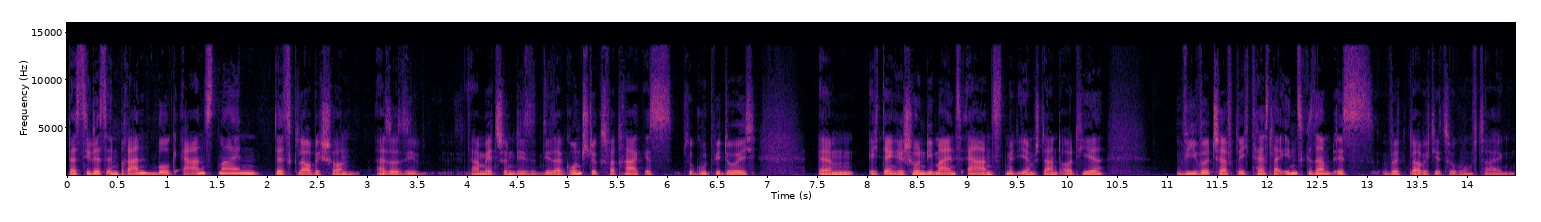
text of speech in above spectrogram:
dass sie das in Brandenburg ernst meinen, das glaube ich schon. Also sie haben jetzt schon diese, dieser Grundstücksvertrag ist so gut wie durch. Ähm, ich denke schon, die meinen es ernst mit ihrem Standort hier. Wie wirtschaftlich Tesla insgesamt ist, wird, glaube ich, die Zukunft zeigen.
